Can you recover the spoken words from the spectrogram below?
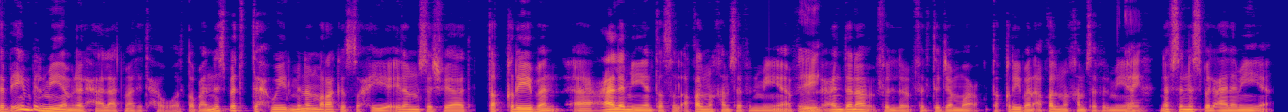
70% من الحالات ما تتحول طبعا نسبة التحويل من المراكز الصحية إلى المستشفيات تقريبا آه، عالميا تصل أقل من 5% في إيه. عندنا في ال- في التجمع تقريبا أقل من 5% أي. نفس النسبة العالمية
